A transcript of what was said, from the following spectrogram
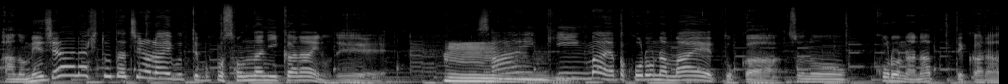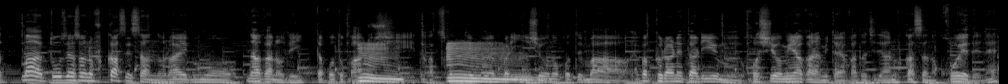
あのメジャーな人たちのライブって僕もそんなに行かないのでうん。最近まあやっぱコロナ前とかそのコロナなってからまあ当然その深瀬さんのライブも長野で行ったことがあるし、うん。だからとてもやっぱり印象残ってまあやっぱプラネタリウム星を見ながらみたいな形であの深瀬さんの声でね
